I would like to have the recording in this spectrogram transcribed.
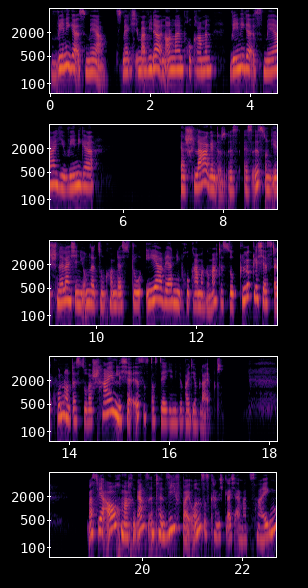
weniger ist mehr. Das merke ich immer wieder in Online-Programmen. Weniger ist mehr, je weniger erschlagend es ist, es ist und je schneller ich in die Umsetzung komme, desto eher werden die Programme gemacht, desto glücklicher ist der Kunde und desto wahrscheinlicher ist es, dass derjenige bei dir bleibt. Was wir auch machen, ganz intensiv bei uns, das kann ich gleich einmal zeigen,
